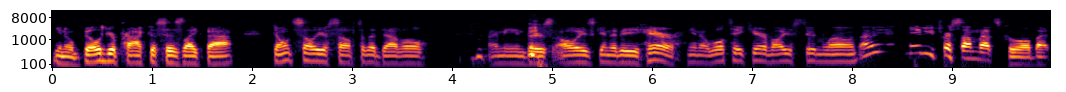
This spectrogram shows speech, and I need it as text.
you know build your practices like that. Don't sell yourself to the devil. I mean, there's always going to be here. You know, we'll take care of all your student loans. I mean, maybe for some that's cool, but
